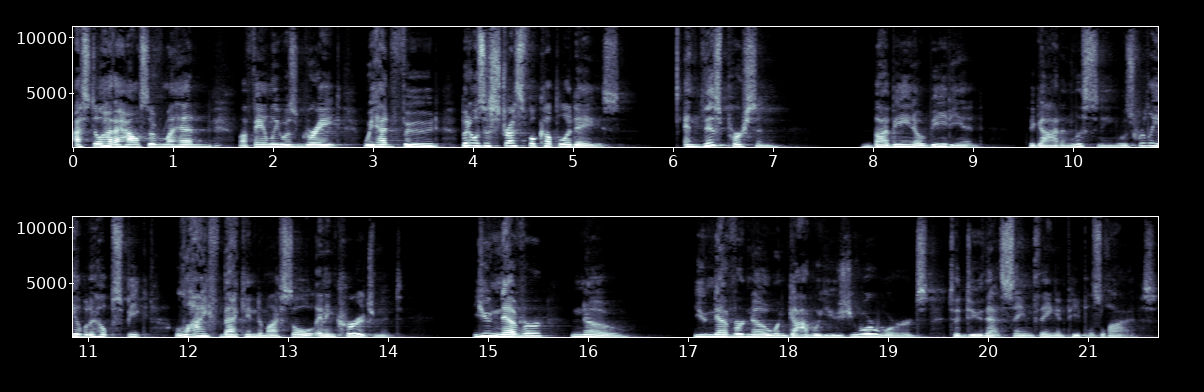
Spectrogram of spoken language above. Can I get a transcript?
I still had a house over my head. My family was great. We had food, but it was a stressful couple of days. And this person, by being obedient, to God and listening was really able to help speak life back into my soul and encouragement. You never know. You never know when God will use your words to do that same thing in people's lives.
